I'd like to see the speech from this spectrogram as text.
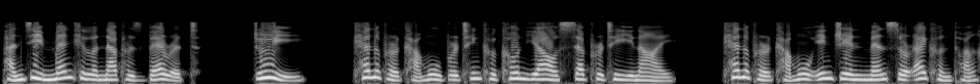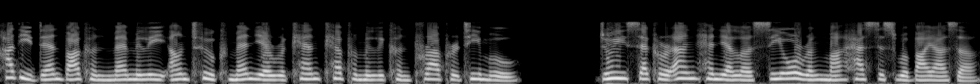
Panji menghilang napas berat. Dwi, Kenapa kamu bertingkah konyol seperti ini? Kenapa kamu ingin menceraikan Tuan Hadi dan bahkan memilih untuk menyerahkan kepemilikan propertimu? Dwi sekarang hanyalah seorang mahasiswa biasa.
